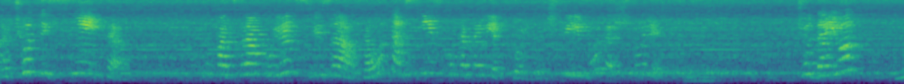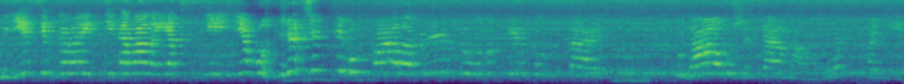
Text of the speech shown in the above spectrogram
а что ты с ней-то? Ну, под 40 лет связался. Он там с ней сколько-то лет только, 4 года, что ли? Что дает? Ну, если б, говорит, не давала, я бы с ней не был. Я чуть не упала, пердун, ну, пердун старый. Куда уже там, а, господи.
